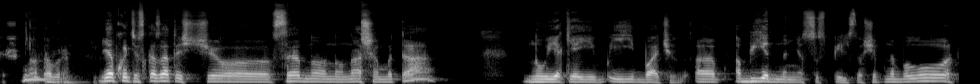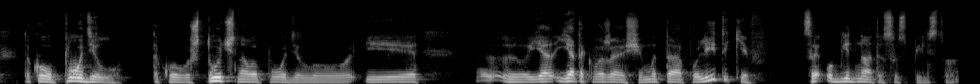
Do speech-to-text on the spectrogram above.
теж. Ну, добре. Я б хотів сказати, що все одно ну, наша мета, ну як я її, її бачу, об'єднання суспільства, щоб не було такого поділу, такого штучного поділу. І е, я, я так вважаю, що мета політиків це об'єднати суспільство.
